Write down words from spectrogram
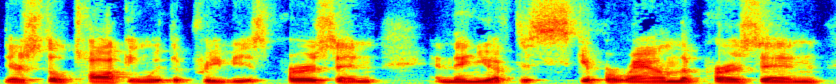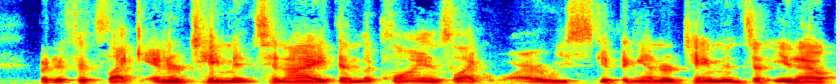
they're still talking with the previous person. And then you have to skip around the person. But if it's like entertainment tonight then the client's like why are we skipping entertainment you know?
